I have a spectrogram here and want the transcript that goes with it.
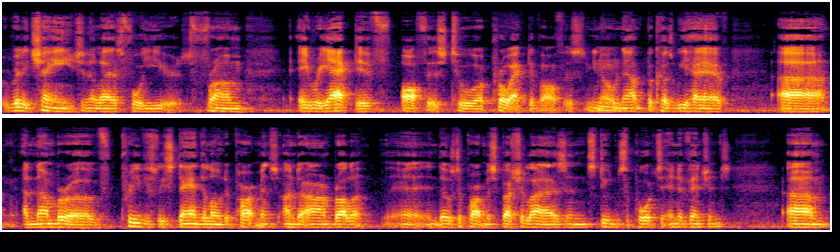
really changed in the last four years from a reactive office to a proactive office. You know, mm-hmm. now because we have uh, a number of previously standalone departments under our umbrella, and those departments specialize in student supports and interventions. Um,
